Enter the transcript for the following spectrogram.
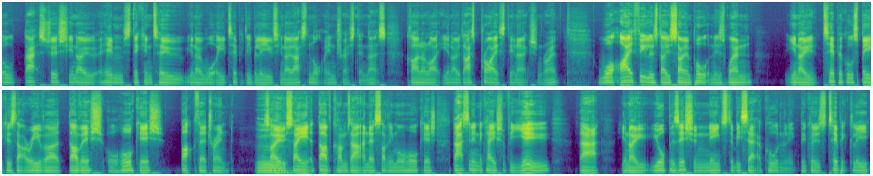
well, that's just you know him sticking to you know what he typically believes. You know that's not interesting. That's kind of like you know that's priced in action, right? What I feel as though is so important is when you know typical speakers that are either dovish or hawkish buck their trend. So Mm. say a dove comes out and they're suddenly more hawkish, that's an indication for you that you know your position needs to be set accordingly because typically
